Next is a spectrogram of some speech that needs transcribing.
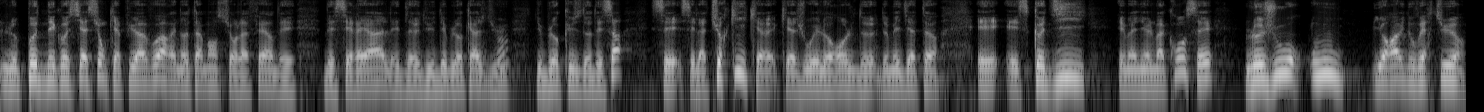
le peu de négociations qu'il y a pu avoir, et notamment sur l'affaire des, céréales et du déblocage du, du blocus d'Odessa, c'est la Turquie qui a, joué le rôle de, médiateur. Et, ce que dit Emmanuel Macron, c'est le jour où il y aura une ouverture,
